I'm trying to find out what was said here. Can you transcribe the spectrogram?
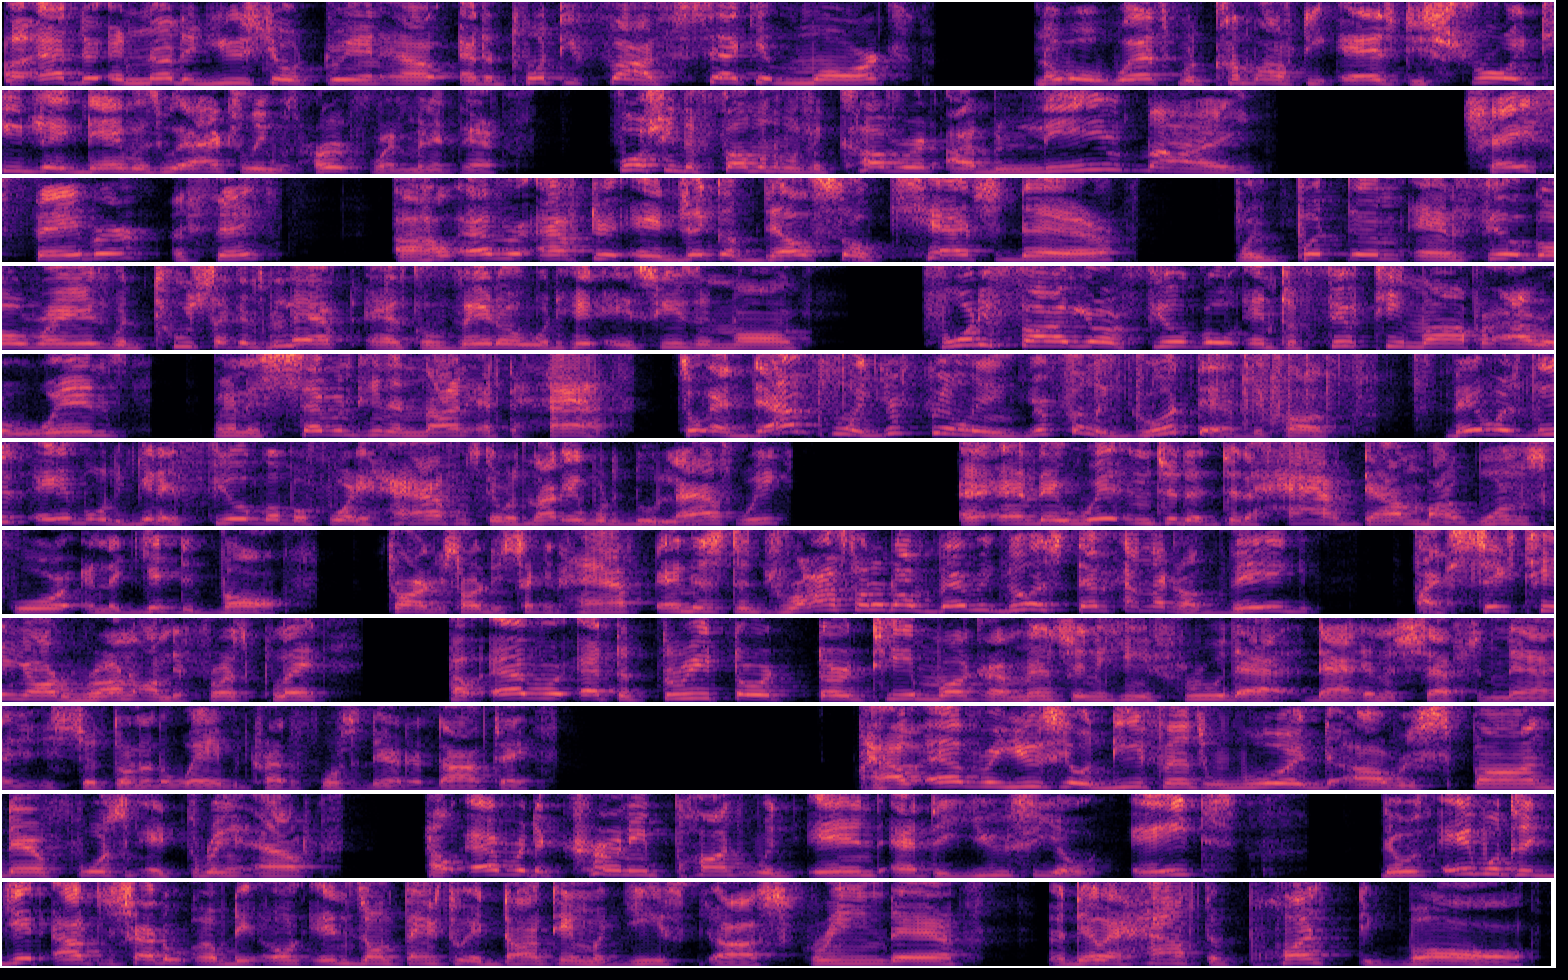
Uh, after another UCO three and out at the 25 second mark, Noah West would come off the edge, destroy TJ Davis, who actually was hurt for a minute there. Fortunately, the fumble and was recovered, I believe, by Chase Faber, I think. Uh, however, after a Jacob Delso catch there, we put them in field goal range with two seconds left as Covedo would hit a season long 45 yard field goal into 15 mile per hour winds, and it's 17 and 9 at the half. So at that point, you're feeling you're feeling good there because they was at least able to get a field goal before the half, which they was not able to do last week. And, and they went into the to the half down by one score and they get the ball. started started the second half, and it's the drive started off very good. Steph had like a big, like 16 yard run on the first play. However, at the 313 mark, I mentioned he threw that that interception there. He should have thrown it away, but tried to force it there to Dante. However, UCO defense would uh, respond there, forcing a three and out. However, the Kearney punt would end at the UCO eight. They was able to get out the shadow of their own end zone thanks to a Dante McGee uh, screen there. They would have to punt the ball.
